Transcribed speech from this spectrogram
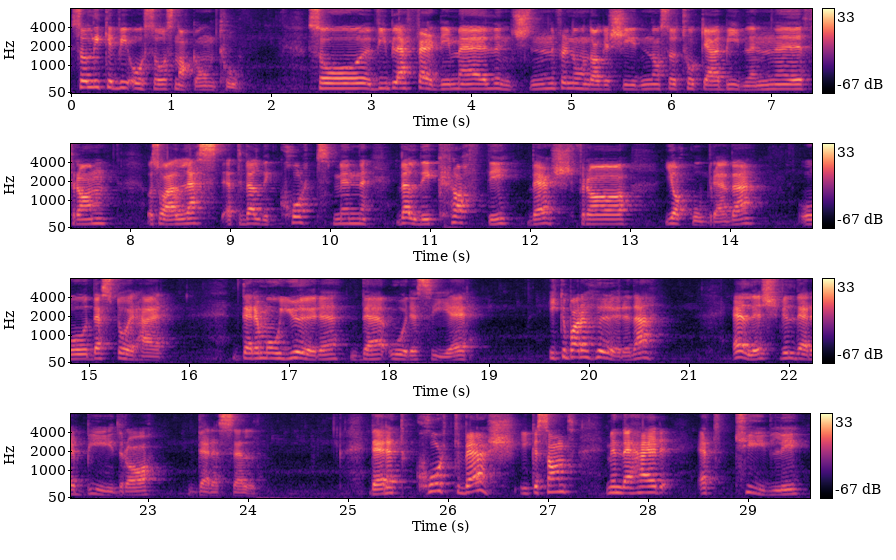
Så liker vi også å snakke om tro. Så vi ble ferdig med lunsjen for noen dager siden, og så tok jeg Bibelen eh, fram. Og så har jeg lest et veldig kort, men veldig kraftig vers fra Jakob-brevet. Og det står her Dere må gjøre det ordet sier. Ikke bare høre det. Ellers vil dere bidra dere selv. Det er et kort vers, ikke sant? Men det er et tydelig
